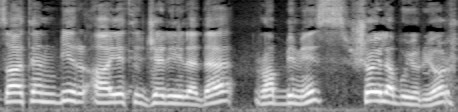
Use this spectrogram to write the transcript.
Zaten bir ayeti celilede Rabbimiz şöyle buyuruyor.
